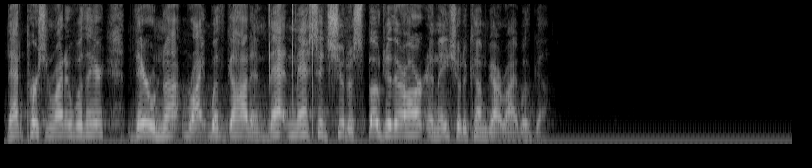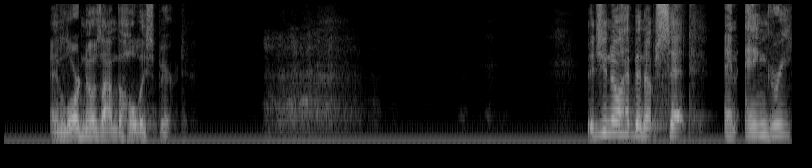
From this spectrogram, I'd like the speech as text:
that person right over there, they're not right with God, and that message should have spoke to their heart, and they should have come got right with God. And Lord knows I'm the Holy Spirit. Did you know I've been upset and angry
